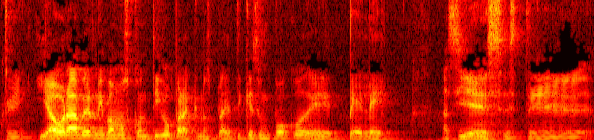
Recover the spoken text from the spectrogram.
Okay. Y ahora, Bernie, vamos contigo para que nos platiques un poco de Pelé. Así es, este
